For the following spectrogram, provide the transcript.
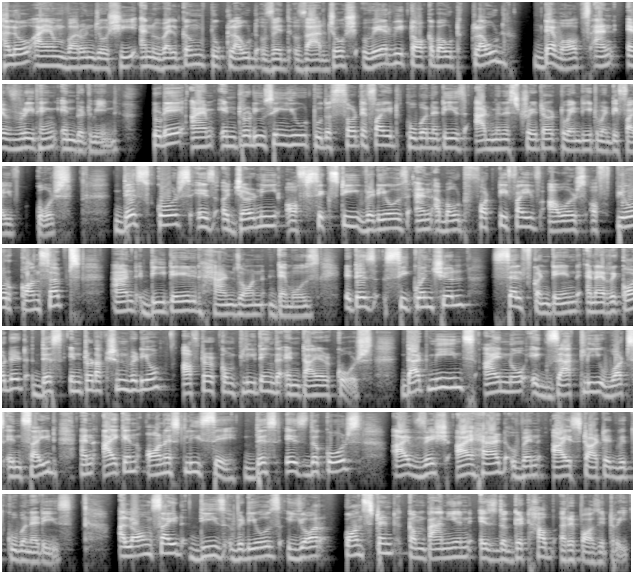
Hello, I am Varun Joshi and welcome to Cloud with VarJosh, where we talk about cloud, DevOps, and everything in between. Today, I am introducing you to the Certified Kubernetes Administrator 2025 course. This course is a journey of 60 videos and about 45 hours of pure concepts and detailed hands-on demos. It is sequential, self-contained and I recorded this introduction video after completing the entire course. That means I know exactly what's inside and I can honestly say this is the course I wish I had when I started with Kubernetes. Alongside these videos, your constant companion is the GitHub repository.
